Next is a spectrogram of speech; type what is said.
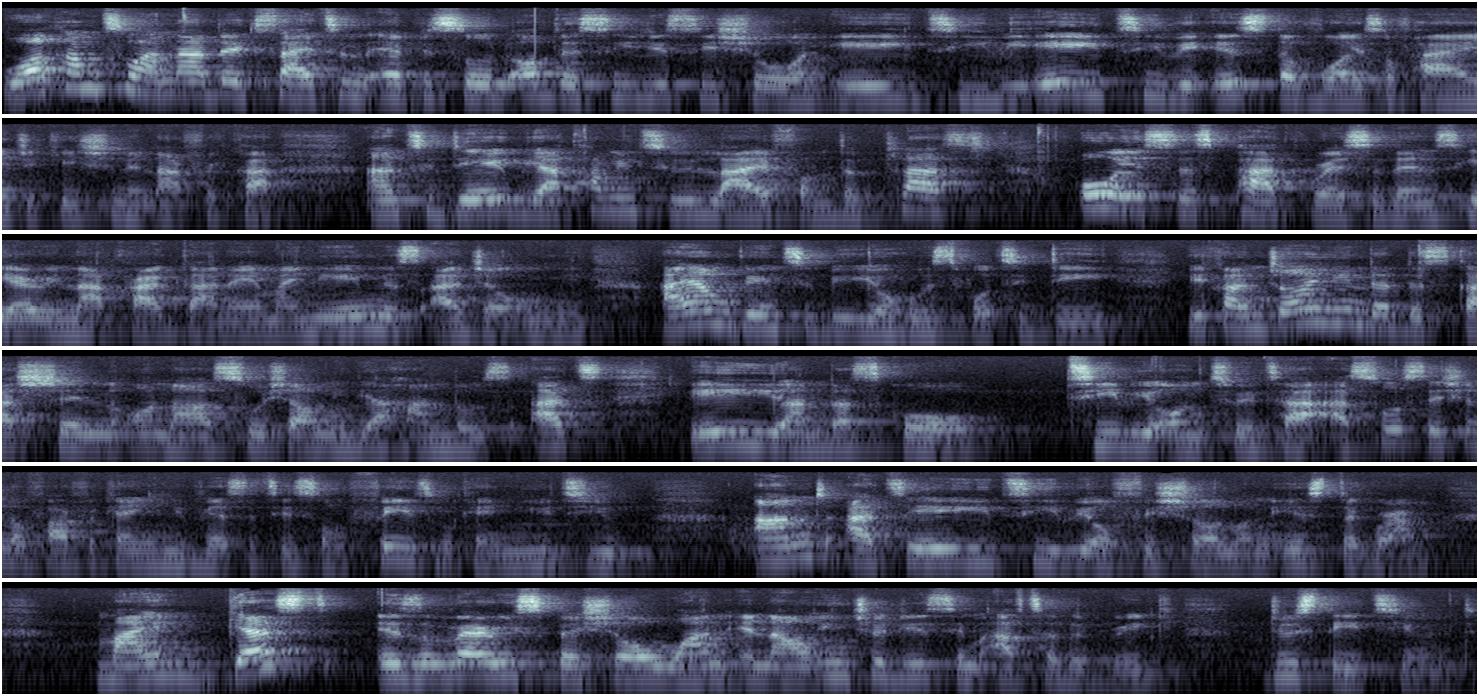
Welcome to another exciting episode of the CGC show on AETV. AETV is the voice of higher education in Africa. And today we are coming to you live from the Plus Oasis Park residence here in Accra, Ghana. And my name is Adjoa Omie. I am going to be your host for today. You can join in the discussion on our social media handles at AE underscore TV on Twitter, Association of African Universities on Facebook and YouTube, and at AETV Official on Instagram. My guest is a very special one, and I'll introduce him after the break. Do stay tuned.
